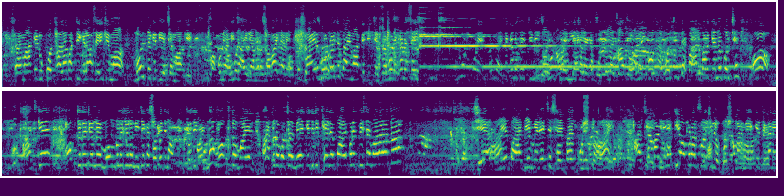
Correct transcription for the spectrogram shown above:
মাকে উপর থালা বাটি গ্লাস এই যে মা মন থেকে দিয়েছে মাকে। কখনই আমি চাইনি আমরা সবাই জানি। মায়ের মন হয়েছে তাই মাকে দিচ্ছে। এখানে সেই সেখানে সেই জিনিস করে নিয়ে চলে গেছে। আজকে অনেক বলছেন তো বারবার কেন বলছেন? ও আজকে ভক্তদের জন্য মঙ্গলের জন্য নিজেকে সঁপে দিলাম। যদি কোনো ভক্ত মায়ের আঠেরো বছরের মেয়েকে যদি ফেলে পায়ে করে পিষে মারা যে যে পা দিয়ে মেরেছে, সেই পায়ে পুষ্ট হয়। আজকে আমার মেয়ে কি অপরাধ করেছিল? আমার মেয়েকে যেখানে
